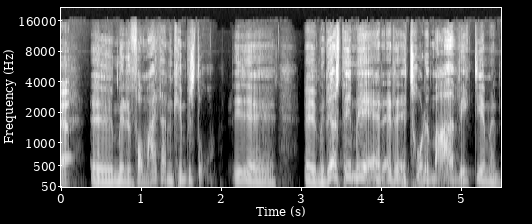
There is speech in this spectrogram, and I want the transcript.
Ja. Øh, men for mig der er den kæmpe stor. Det, øh, øh, men det er også det med, at, at jeg tror, det er meget vigtigt, at man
